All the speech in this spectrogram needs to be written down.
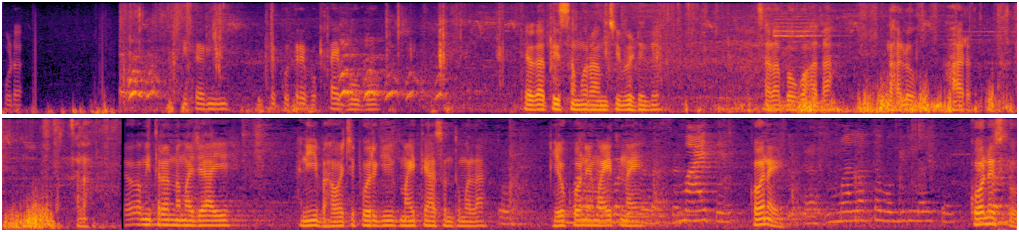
पुढं. तिथं मी इथे कुत्रे बघताय भू भू ते बघा ती समोर आमची बिल्डिंग आहे. चला बघू आता. घालो हार. चला. हे बघा मित्रांनो माझी आई आणि भावाची पोरगी माहिती असेल तुम्हाला. हे कोण आहे माहीत नाही. माहीत आहे. कोण आहे? मला तर कोण आहेस तू?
